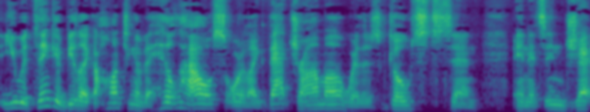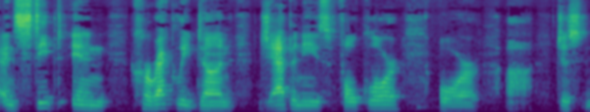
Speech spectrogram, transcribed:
you would think it'd be like a haunting of a hill house or like that drama where there's ghosts and and it's in and steeped in correctly done Japanese folklore or uh, just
